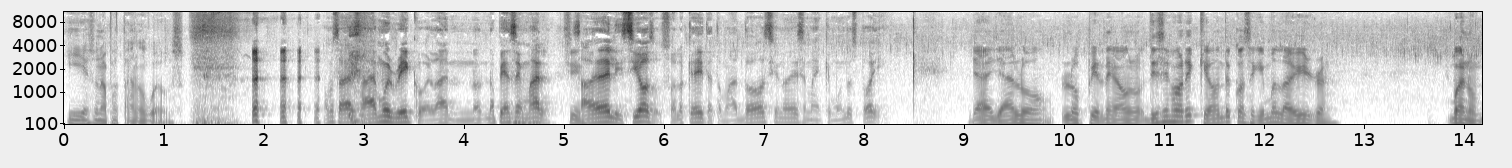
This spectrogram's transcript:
Y es una patada en los huevos. Vamos a ver, sabe muy rico, ¿verdad? No, no piensen mal. Sí. Sabe delicioso. Solo que te tomas dos y uno dice, man, ¿en qué mundo estoy? Ya, ya lo, lo pierden a uno. Dice Jorge que dónde conseguimos la birra. Bueno,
